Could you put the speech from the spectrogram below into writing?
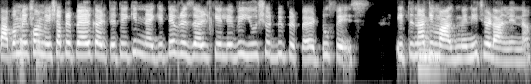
पापा मेरे को अच्छा। हमेशा प्रिपेयर करते थे कि नेगेटिव रिज़ल्ट के लिए भी you should be prepare to face इतना हम्म। दिमाग में नहीं चढ़ा लेना।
